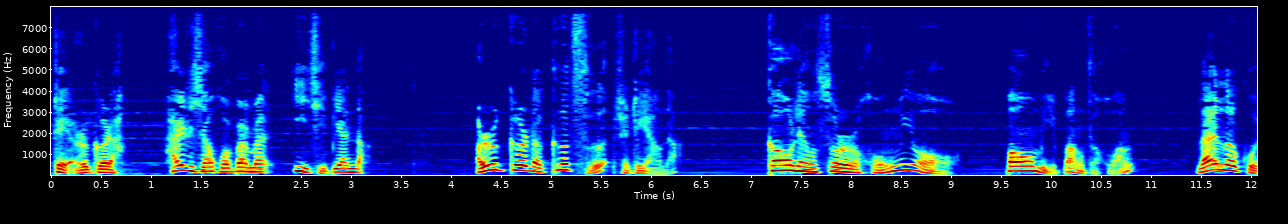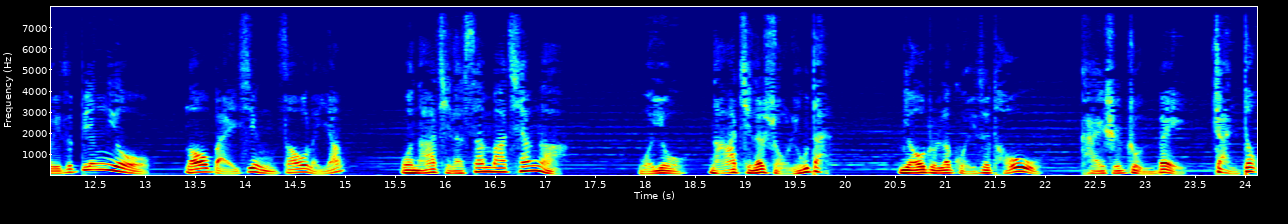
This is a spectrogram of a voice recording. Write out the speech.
这儿歌呀，还是小伙伴们一起编的。儿歌的歌词是这样的：高粱穗儿红哟，苞米棒子黄，来了鬼子兵哟，老百姓遭了殃。我拿起了三八枪啊，我又拿起了手榴弹，瞄准了鬼子头，开始准备战斗。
